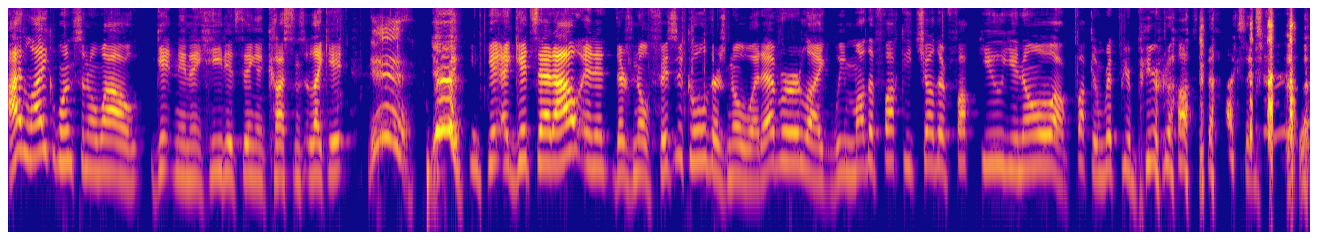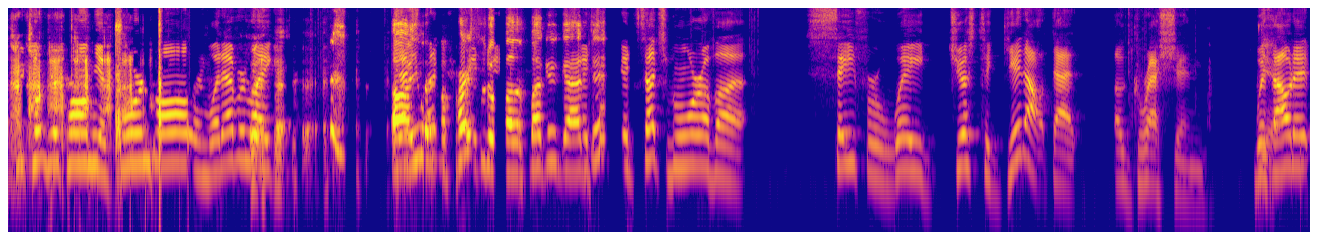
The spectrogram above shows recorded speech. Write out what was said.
I like once in a while getting in a heated thing and cussing. Like it, Yeah. Yeah, it, gets that out, and it, there's no physical, there's no whatever. Like we motherfuck each other. Fuck you, you know. I'll fucking rip your beard off. Docs. You're, calling me a cornball and whatever. Like Oh, That's you went a personal motherfucker. God it's, damn. it's such more of a safer way just to get out that aggression without it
